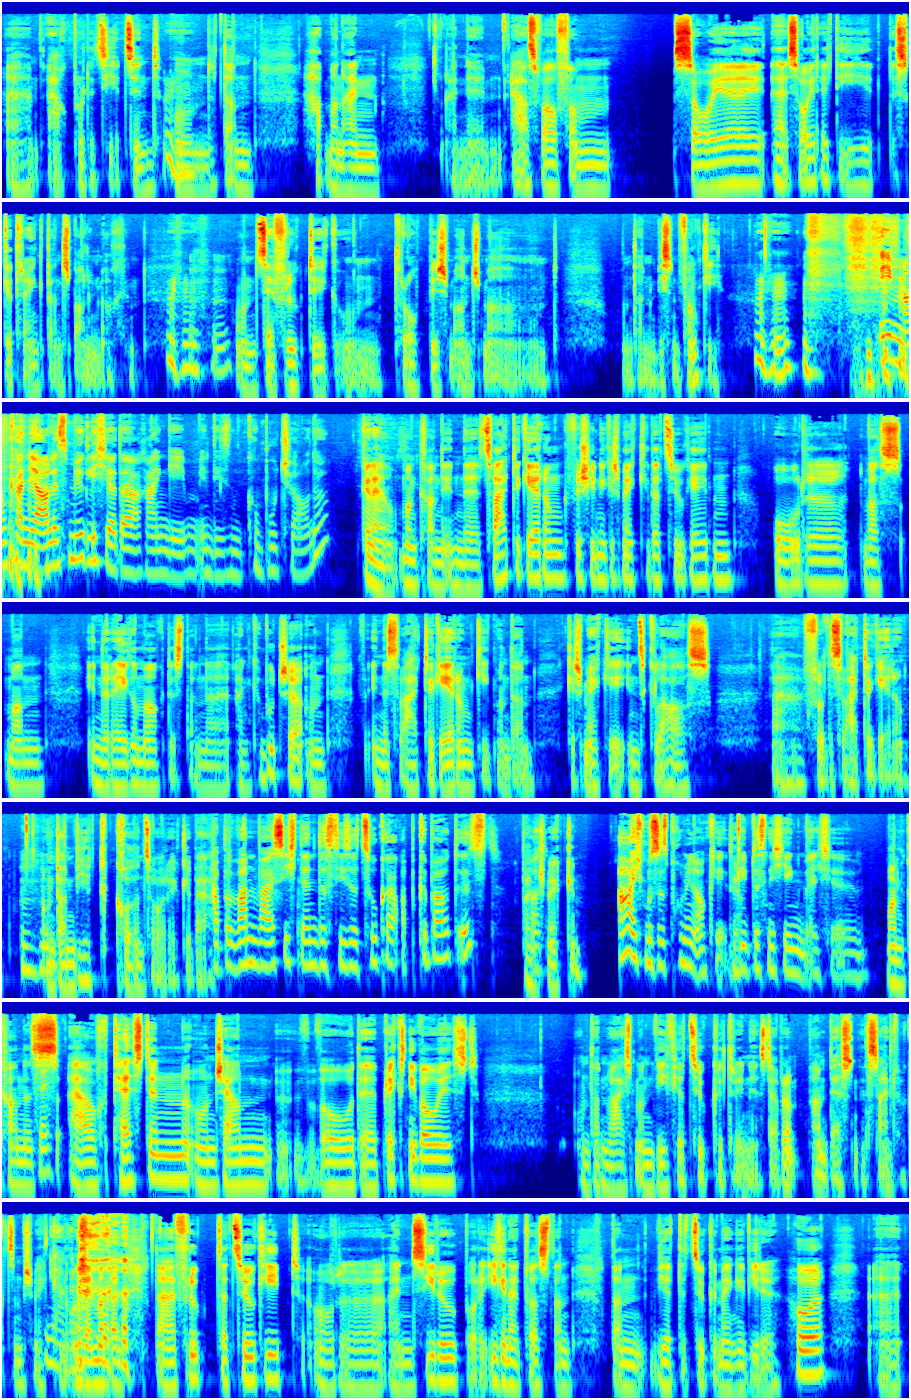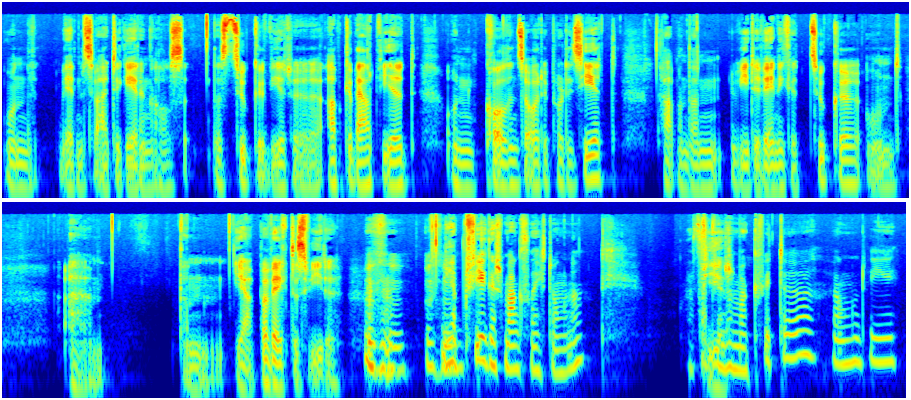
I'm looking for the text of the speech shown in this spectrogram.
äh, auch produziert sind. Mhm. Und dann hat man ein, eine Auswahl von Säure, äh, Säure, die das Getränk dann spannend machen. Mhm. Und sehr fruchtig und tropisch manchmal und, und dann ein bisschen funky. Mhm. Eben, man kann ja alles Mögliche da reingeben in diesen Kombucha, oder? Genau, man kann in der zweiten Gärung verschiedene Geschmäcke dazugeben oder was man in der Regel mag, ist dann äh, ein Kombucha und in der zweiten Gärung gibt man dann Geschmäcke ins Glas äh, für die zweite Gärung mhm. und dann wird Kohlensäure gebaut. Aber wann weiß ich denn, dass dieser Zucker abgebaut ist? Beim also, Schmecken. Ah, ich muss es probieren. Okay, da ja. gibt es nicht irgendwelche. Man kann es auch testen und schauen, wo der Brix-Niveau ist und dann weiß man, wie viel Zucker drin ist. Aber am besten ist es einfach zum Schmecken. Ja, genau. Und wenn man dann da Frucht dazu gibt oder einen Sirup oder irgendetwas, dann, dann wird die Zuckermenge wieder höher äh, und während es weitergehen, als das Zucker wieder abgebaut wird und Kohlensäure produziert, hat man dann wieder weniger Zucker und ähm, dann ja, bewegt es wieder. Mhm. Mhm. Ihr habt vier Geschmacksrichtungen, ne? Was habt ihr nochmal? Quitte irgendwie?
